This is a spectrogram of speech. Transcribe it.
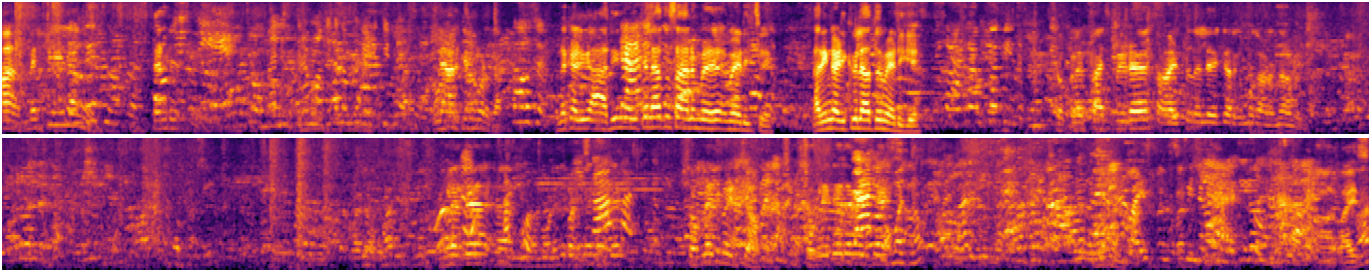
ആ മെൽറ്റ് ചെയ്യില്ലാണ് രണ്ട് ഇല്ല ആർക്കെങ്കിലും കൊടുക്കാം. എന്നാൽ കഴി ആദ്യം കഴിക്കില്ലാത്ത സാധനം മേടിച്ചേ മേടിച്ച്. ആദ്യം കഴിക്കില്ലാത്ത മേടിക്കേ. ചോക്ലേറ്റ് ഫാക്ടറിയുടെ താഴ്ത്ത് നല്ല ഇറങ്ങുമ്പോൾ കാണുന്നതാണ്. ചോക്ലേറ്റ് മേടിച്ചോ? ചോക്ലേറ്റ് ഏതാ മേടിച്ചത് റൈസ്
